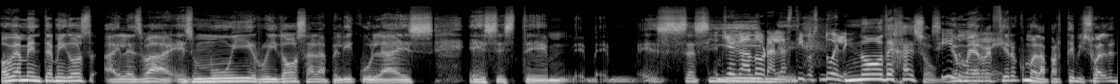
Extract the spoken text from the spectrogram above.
obviamente, amigos, ahí les va. Es muy ruidosa la película, es, es este, es así. Llegadora, lastimos, duele. No, deja eso. Sí, Yo me refiero como a la parte visual.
